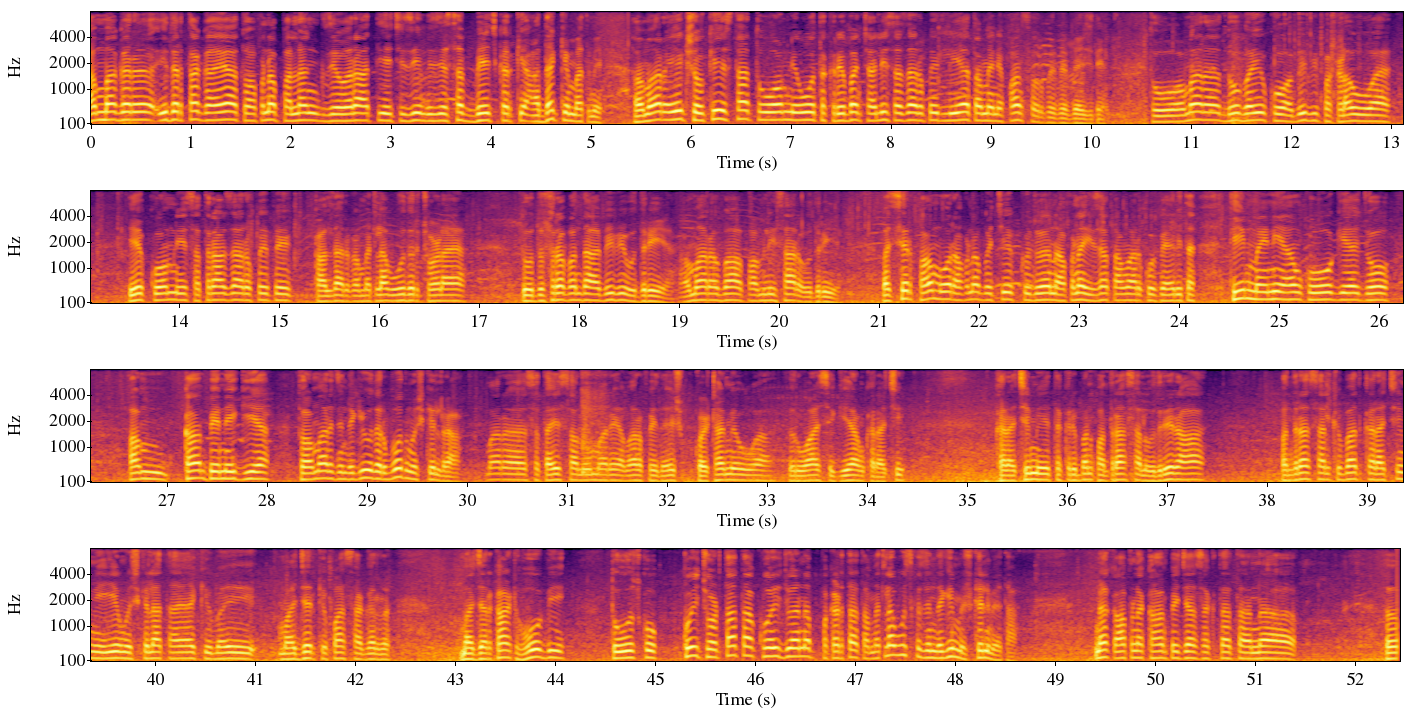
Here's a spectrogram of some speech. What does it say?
हम अगर इधर तक गया तो अपना पलंग, जेवरात, ये चीज़ें मुझे सब बेच करके आधा कीमत में। हमारा एक शोकेस था तो हमने वो तकरीबन चालीस हज़ार रुपये लिया था मैंने पाँच सौ रुपये पे बेच दिया। तो हमारा दो भाई को अभी भी पकड़ा हुआ है। एक को हमने सत्रह हज़ार रुपये पे कालदार पे मतलब उधर छोड़ा है। तो दूसरा बंदा अभी भी उधरी है हमारा बाप फैमिली सारा उधरी है। बस सिर्फ़ हम और अपना बच्चे को जो है ना, अपना इज़्ज़त हमारे को प्यारी था। तीन महीने हमको हो गया, जो हम काम पे नहीं किया। तो हमारी ज़िंदगी उधर बहुत मुश्किल रहा। हमारा सत्ताईस साल उम्र है, हमारा पैदाइश कोयठा में हुआ, फिर वहाँ से गया हम कराची। कराची में तकरीबन पंद्रह साल उधर ही रहा। पंद्रह साल के बाद कराची में ये मुश्किल आया कि भाई, मजर के पास अगर मजर काट हो भी तो उसको कोई छोड़ता था, कोई जो है ना पकड़ता था। मतलब उसकी ज़िंदगी मुश्किल में था। ना अपना काम पे जा सकता था, ना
